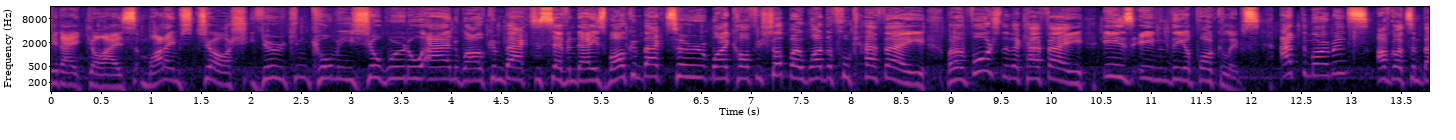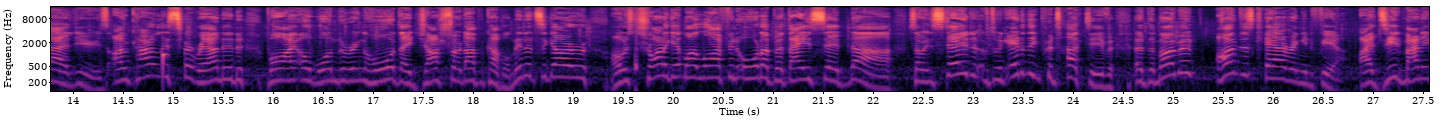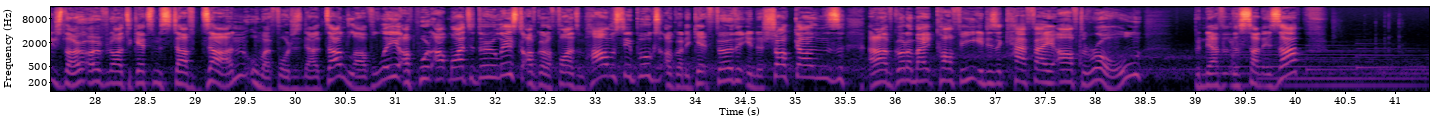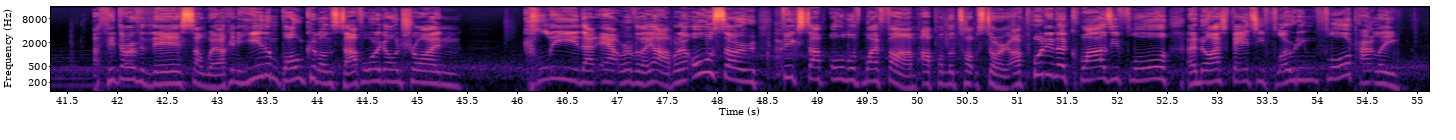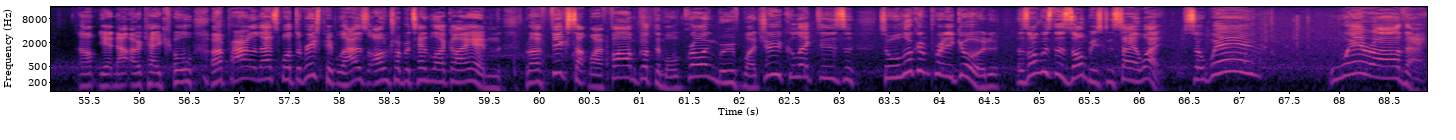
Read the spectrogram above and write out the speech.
G'day guys, my name's Josh, you can call me JaWoodle and welcome back to 7 Days, welcome back to my coffee shop, my wonderful cafe, but unfortunately the cafe is in the apocalypse. At the moment, I've got some bad news, I'm currently surrounded by a wandering horde, they just showed up a couple minutes ago, I was trying to get my life in order but they said nah, so instead of doing anything productive, at the moment, I'm just cowering in fear. I did manage though overnight to get some stuff done, oh my forge is now done, lovely. I've put up my to-do list. I've got to find some harvesting books. I've got to get further into shotguns. And I've got to make coffee. It is a cafe after all. But now that the sun is up, I think they're over there somewhere. I can hear them bonking on stuff. I want to go and try and clear that out wherever they are. But I also fixed up all of my farm up on the top story. I put in a quasi floor, a nice fancy floating floor. Apparently Oh, yeah, no, okay, cool. Apparently that's what the rich people have, so I'm trying to pretend like I am. But I fixed up my farm, got them all growing, moved my dew collectors, so we're looking pretty good, as long as the zombies can stay away. So where, where are they?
